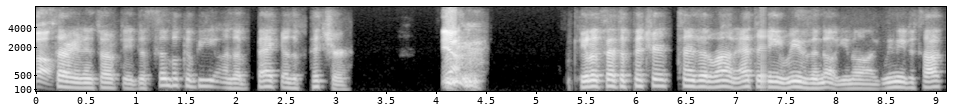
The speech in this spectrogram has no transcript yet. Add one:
Huh. Sorry to interrupt you. The symbol could be on the back of the picture. Yeah. he looks at the picture, turns it around. After he reads the note, you know, like we need to talk.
